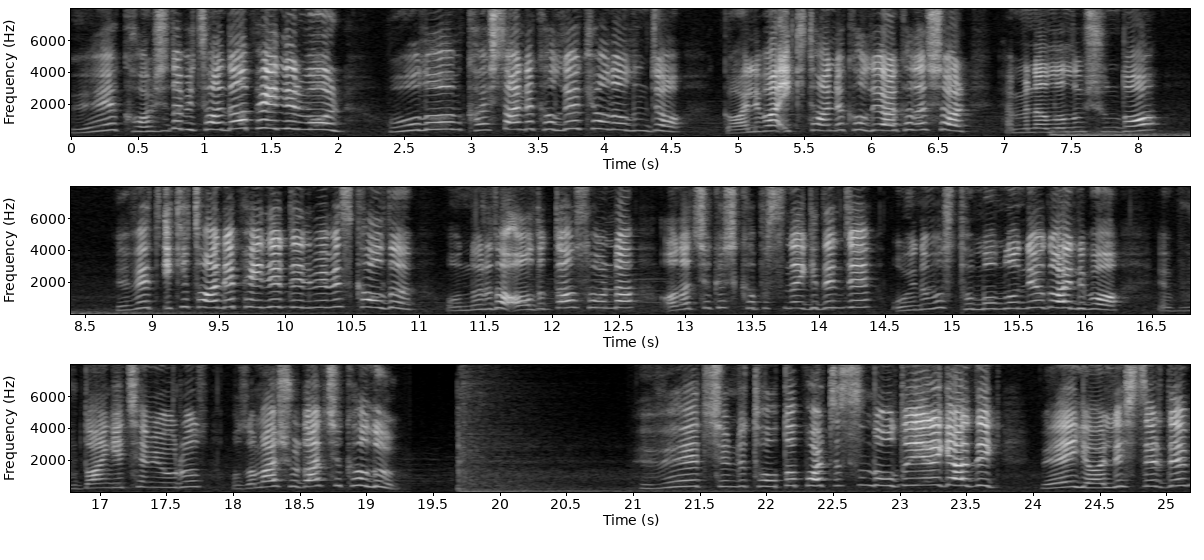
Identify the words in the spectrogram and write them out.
Ve karşıda bir tane daha peynir var. Oğlum kaç tane kalıyor ki onu alınca? Galiba iki tane kalıyor arkadaşlar. Hemen alalım şunu da. Evet iki tane peynir dilimimiz kaldı. Onları da aldıktan sonra ana çıkış kapısına gidince oyunumuz tamamlanıyor galiba. E buradan geçemiyoruz. O zaman şuradan çıkalım. Evet şimdi tahta parçasının olduğu yere geldik. Ve yerleştirdim.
